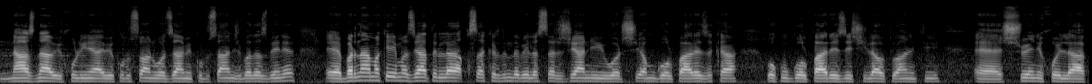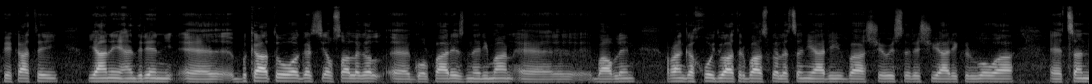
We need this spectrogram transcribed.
نازناوی خولیناوی کوردستان و جامی کوردستانش بەدەست بێنێت بەرنمەکەی ئمە زیاتر لە قسەکردن دەبێت لە سەر ژیانی وەرشی ئەم گۆڵپارێزەکە وەکو گۆڵپارێزێکی لاوتوانیتی شوێنی خۆی لە پێکاتی یانەی هەندرێن بکاتەوە گەرسی ئەو ساڵ لەگەڵ گۆڵپارێز نەریمان باڵێن ڕەنگە خۆی دواتر باسکە لە چەند یاری بە شێوەی سرەشی یاری کردووەوە چەند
